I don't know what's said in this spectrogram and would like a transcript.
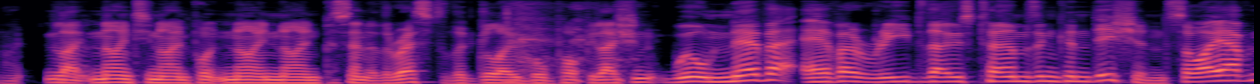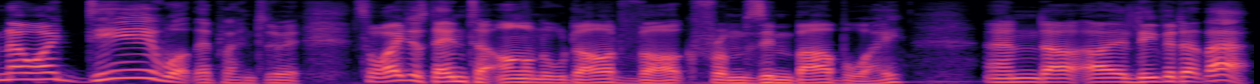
like, like 99.99% of the rest of the global population, will never ever read those terms and conditions. So I have no idea what they're planning to do. It. So I just enter Arnold Aardvark from Zimbabwe and uh, I leave it at that.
